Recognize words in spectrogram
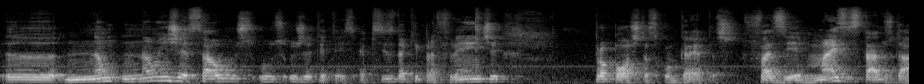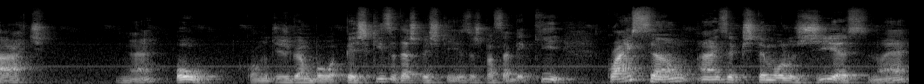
uh, não, não engessar os, os, os GTTs. É preciso daqui para frente propostas concretas, fazer mais estados da arte, né? ou, como diz Gamboa, pesquisa das pesquisas, para saber que quais são as epistemologias não é,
